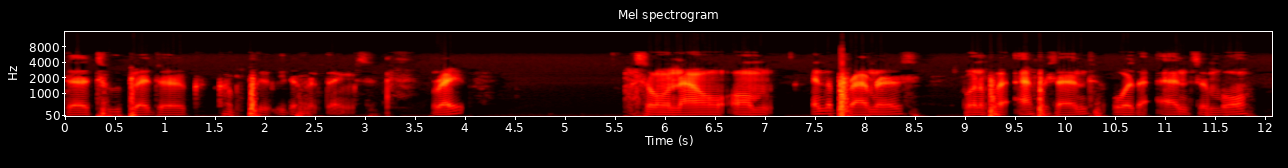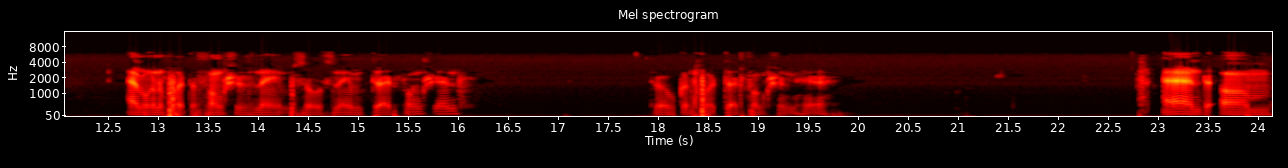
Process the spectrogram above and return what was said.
the two threads are completely different things right? So now um in the parameters we're gonna put ampersand or the and symbol and we're going to put the function's name so it's named thread function. So we're going to put thread function here. And um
